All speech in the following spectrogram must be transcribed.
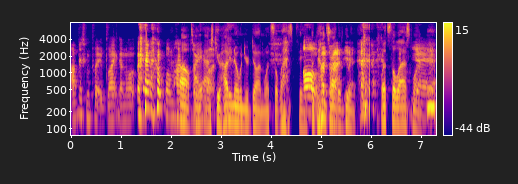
I've just completely blanked on what, what my Oh, I was. asked you, how do you know when you're done? What's the last thing? Oh, the downside right, of doing yeah. What's the last one? Yeah, yeah, yeah.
